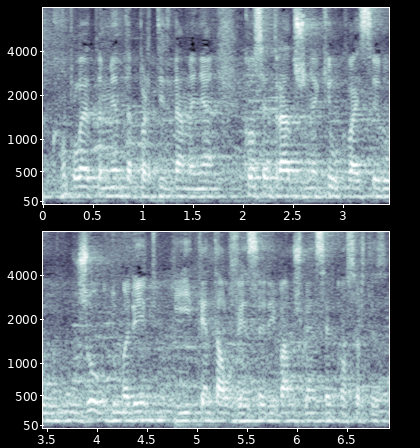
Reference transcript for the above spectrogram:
completamente, a partir da manhã, concentrados naquilo que vai ser o, o jogo do Marítimo e tentá-lo vencer e vamos vencer com certeza.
